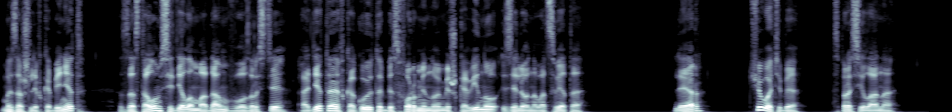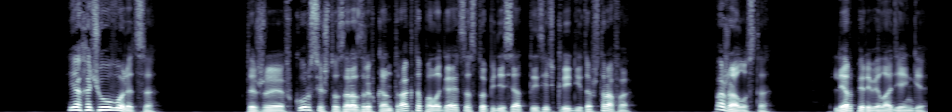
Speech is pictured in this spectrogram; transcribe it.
Мы зашли в кабинет. За столом сидела мадам в возрасте, одетая в какую-то бесформенную мешковину зеленого цвета. «Лер, чего тебе?» — спросила она. «Я хочу уволиться». «Ты же в курсе, что за разрыв контракта полагается 150 тысяч кредитов штрафа?» «Пожалуйста». Лер перевела деньги.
